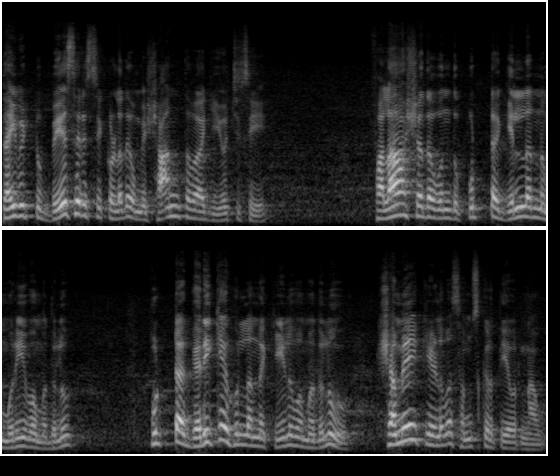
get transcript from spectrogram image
ದಯವಿಟ್ಟು ಬೇಸರಿಸಿಕೊಳ್ಳದೆ ಒಮ್ಮೆ ಶಾಂತವಾಗಿ ಯೋಚಿಸಿ. ಫಲಾಶದ ಒಂದು ಪುಟ್ಟ ಗೆಲ್ಲನ್ನು ಮುರಿಯುವ ಮೊದಲು, ಪುಟ್ಟ ಗರಿಕೆ ಹುಲ್ಲನ್ನು ಕೀಳುವ ಮೊದಲು ಕ್ಷಮೆ ಕೇಳುವ ಸಂಸ್ಕೃತಿಯವರು ನಾವು.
